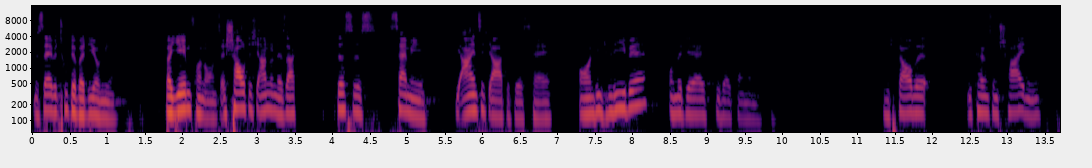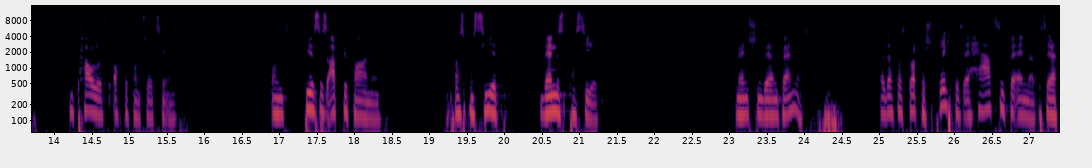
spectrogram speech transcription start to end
Und dasselbe tut er bei dir und mir, bei jedem von uns. Er schaut dich an und er sagt, das ist Sammy, die einzigartig ist, hey, und ich liebe und mit der ich die Welt verändern möchte. Und ich glaube, wir können uns entscheiden, wie Paulus auch davon zu erzählen. Und hier ist das Abgefahrene. Was passiert, wenn es passiert? Menschen werden verändert. Weil das, was Gott verspricht, dass er Herzen verändert, dass er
